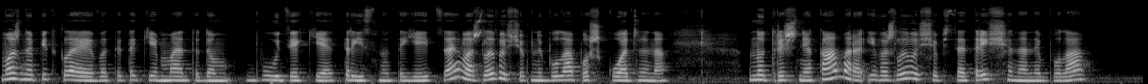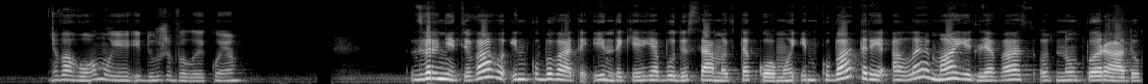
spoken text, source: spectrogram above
Можна підклеювати таким методом будь-яке тріснуте яйце. Важливо, щоб не була пошкоджена внутрішня камера, і важливо, щоб ця тріщина не була вагомою і дуже великою. Зверніть увагу, інкубувати індиків я буду саме в такому інкубаторі, але маю для вас одну пораду.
